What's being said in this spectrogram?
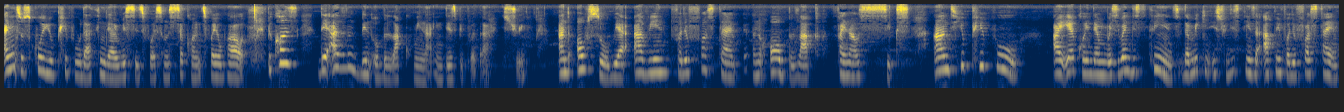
I need to school you people that think they are racist for some seconds, for a while. Because there hasn't been a black winner in this Big Brother history. And also, we are having, for the first time, an all black final six. And you people are here calling them when these things, they're making history, these things are happening for the first time.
